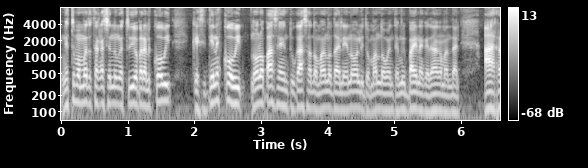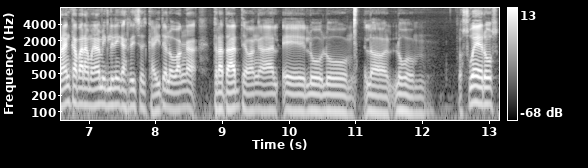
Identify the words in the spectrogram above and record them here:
En estos momentos están haciendo un estudio para el COVID que si tienes COVID no lo pases en tu casa tomando Tylenol y tomando 20 mil vainas que te van a mandar. Arranca para Miami Clínica Research que ahí te lo van a tratar, te van a dar eh, lo- lo- lo- los sueros,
